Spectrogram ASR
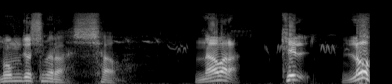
몸 조심해라, 샤오. 나와라, 길로.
